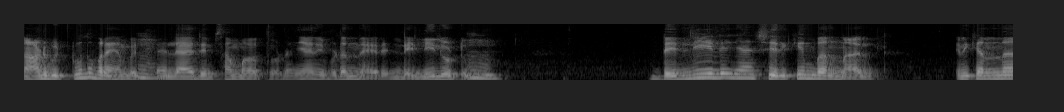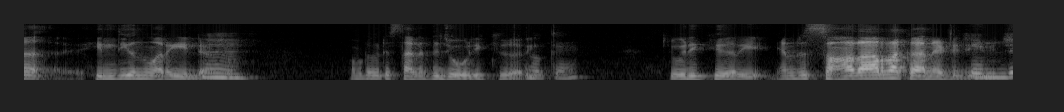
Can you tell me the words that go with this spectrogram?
നാട് വിട്ടു എന്ന് പറയാൻ പറ്റില്ല. എല്ലാവരുടെയും സമ്മതത്തോടെ ഞാൻ ഇവിടെ നേരെ ഡൽഹിയിലോട്ട് പോയി. ഡൽഹിയിൽ ഞാൻ ശരിക്കും പറഞ്ഞാൽ എനിക്ക് അന്ന് ഹിന്ദിയൊന്നും അറിയില്ല അവിടെ ഒരു സ്ഥലത്ത് ജോലിക്ക് കയറി. ജോലിക്ക് കയറി ഞാനൊരു സാധാരണക്കാരനായിട്ട് ജീവിച്ചു?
